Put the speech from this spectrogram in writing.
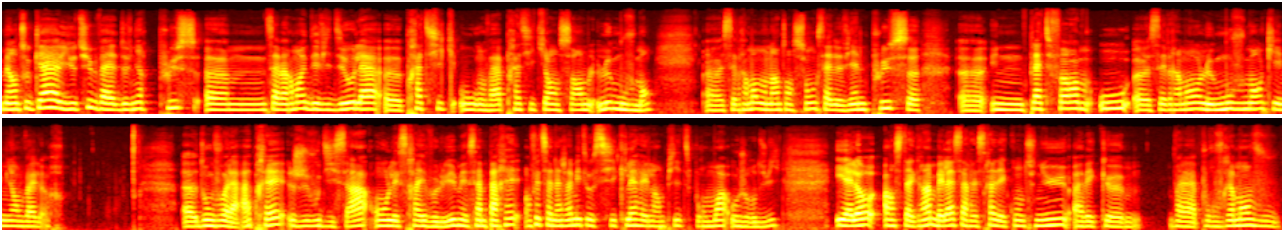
Mais en tout cas, YouTube va devenir plus. ça va vraiment être des vidéos là pratiques où on va pratiquer ensemble le mouvement. c'est vraiment mon intention que ça devienne plus une plateforme où c'est vraiment le mouvement qui est mis en valeur. Euh, donc voilà, après, je vous dis ça, on laissera évoluer, mais ça me paraît, en fait, ça n'a jamais été aussi clair et limpide pour moi aujourd'hui. Et alors, Instagram, ben là, ça restera des contenus avec... Euh, voilà, pour vraiment vous,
